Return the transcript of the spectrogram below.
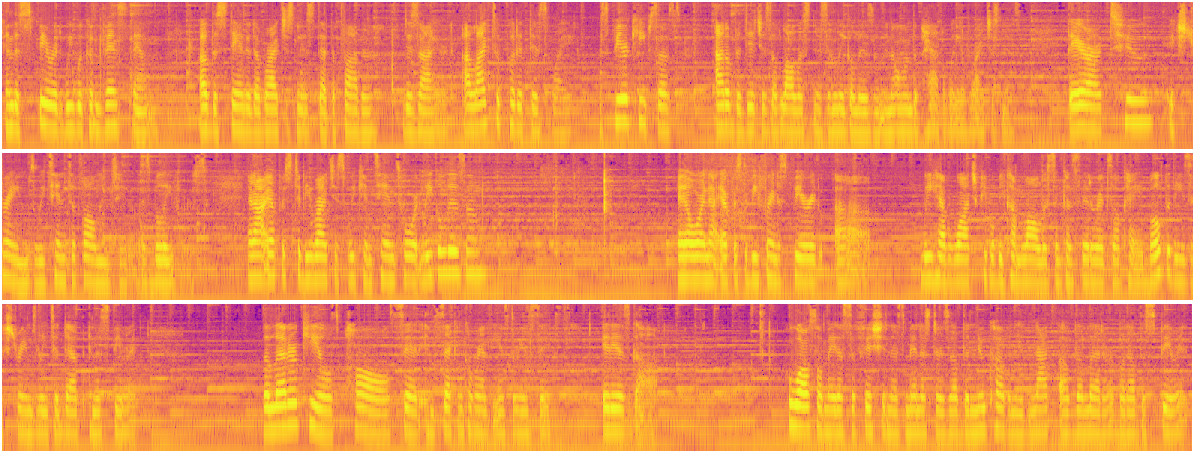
in the spirit, we would convince them of the standard of righteousness that the Father desired. I like to put it this way the Spirit keeps us out of the ditches of lawlessness and legalism and on the pathway of righteousness. There are two extremes we tend to fall into as believers. In our efforts to be righteous, we can tend toward legalism, and or in our efforts to be free in the spirit, uh, we have watched people become lawless and consider it's okay. Both of these extremes lead to death in the spirit. The letter kills, Paul said in 2 Corinthians 3 and 6. It is God who also made us sufficient as ministers of the new covenant, not of the letter, but of the spirit.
